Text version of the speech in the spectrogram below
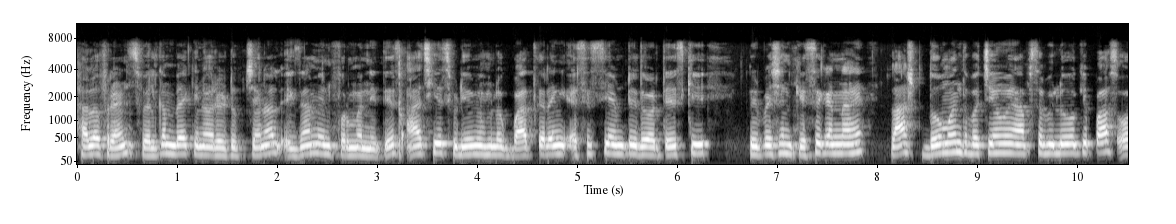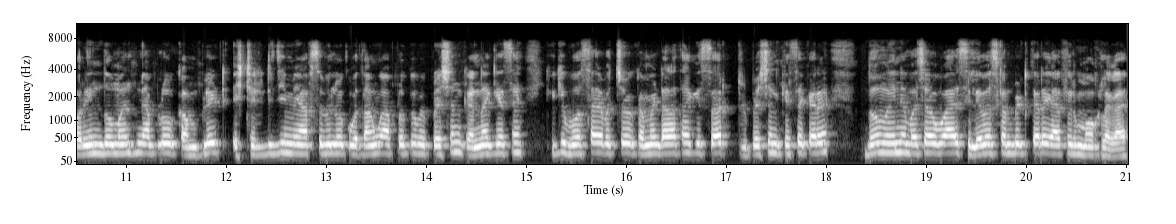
Hello friends welcome back in our YouTube channel exam informer Nitish आज की इस वीडियो में हम लोग बात करेंगे S S C M T दो हज़ार तेईस की प्रिपरेशन कैसे करना है। लास्ट दो मंथ बचे हुए हैं आप सभी लोगों के पास और इन दो मंथ में आप लोग कंप्लीट स्ट्रेटजी में आप सभी लोगों को बताऊँगा आप लोग को प्रिपरेशन करना कैसे क्योंकि बहुत सारे बच्चों का कमेंट आ रहा था कि, सर प्रिपरेशन कैसे करें? दो महीने बचा हुआ है सिलेबस कंप्लीट करें या फिर मॉक लगाए?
